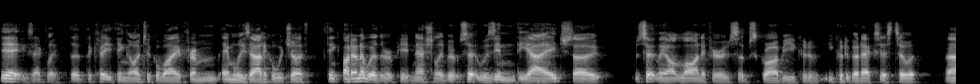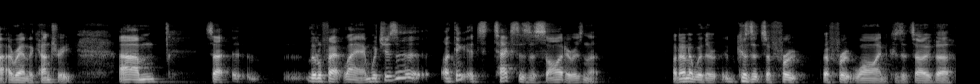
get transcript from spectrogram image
Yeah, exactly. The, the key thing I took away from Emily's article, which I think I don't know whether it appeared nationally, but it was in the Age, so certainly online. If you're a subscriber, you could have you could have got access to it uh, around the country. Um, so, uh, Little Fat Lamb, which is a, I think it's taxed as a cider, isn't it? I don't know whether because it's a fruit a fruit wine because it's over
